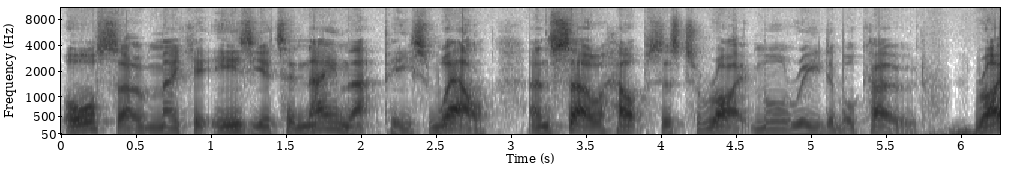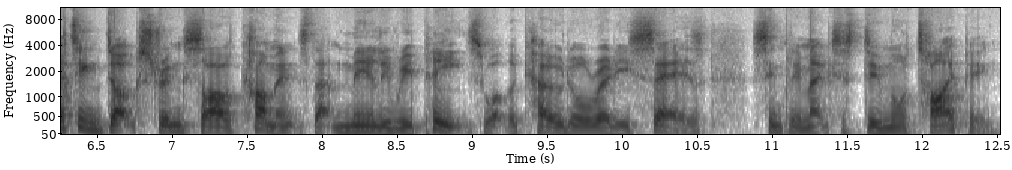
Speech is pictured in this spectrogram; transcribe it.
also make it easier to name that piece well, and so helps us to write more readable code. Writing docstring style comments that merely repeats what the code already says simply makes us do more typing.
